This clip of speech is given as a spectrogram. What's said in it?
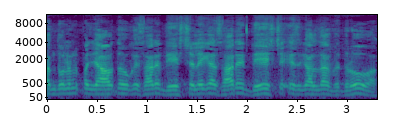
ਅੰਦੋਲਨ ਪੰਜਾਬ ਤੋਂ ਹੋ ਕੇ ਸਾਰੇ ਦੇਸ਼ ਚਲੇ ਗਿਆ। ਸਾਰੇ ਦੇਸ਼ 'ਚ ਇਸ ਗੱਲ ਦਾ ਵਿਦਰੋਹ ਆ।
